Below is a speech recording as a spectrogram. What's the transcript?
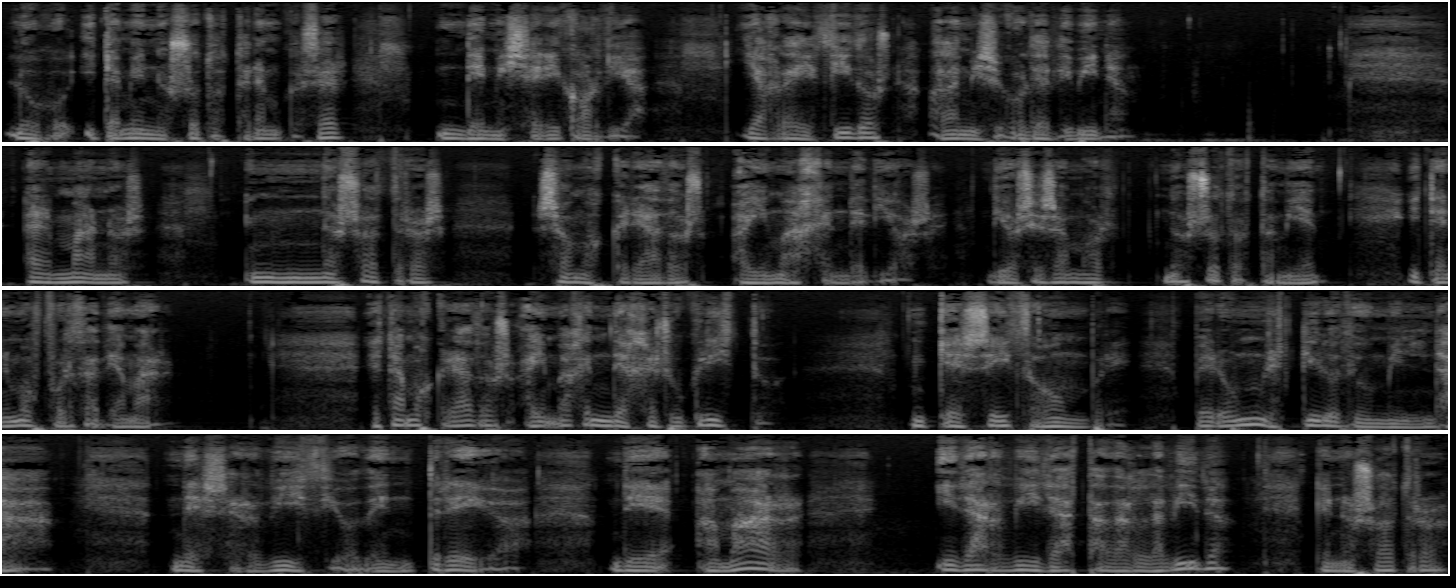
Luego, y también nosotros tenemos que ser de misericordia y agradecidos a la misericordia divina. Hermanos, nosotros somos creados a imagen de Dios. Dios es amor, nosotros también, y tenemos fuerza de amar. Estamos creados a imagen de Jesucristo, que se hizo hombre, pero un estilo de humildad, de servicio, de entrega, de amar y dar vida hasta dar la vida, que nosotros,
